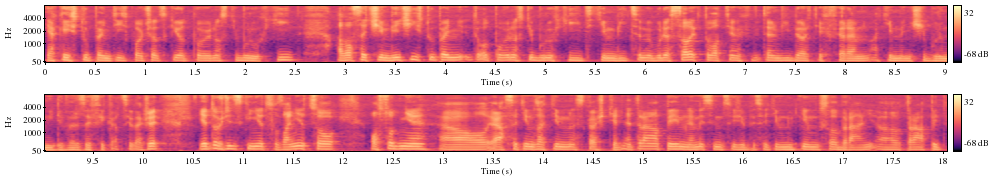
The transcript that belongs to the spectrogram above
jaký stupeň té společenské odpovědnosti budu chtít. A zase čím větší stupeň té odpovědnosti budu chtít, tím více mi bude selektovat těm, ten výběr těch firm a tím menší budu mít diverzifikaci. Takže je to vždycky něco za něco. Osobně já se tím zatím dneska ještě netrápím, nemyslím si, že by se tím nutně musel bránit, trápit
